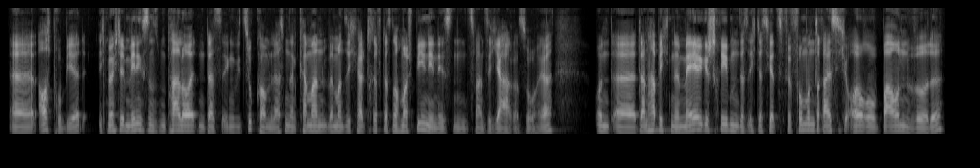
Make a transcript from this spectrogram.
äh, ausprobiert. Ich möchte wenigstens ein paar Leuten das irgendwie zukommen lassen, dann kann man, wenn man sich halt trifft, das nochmal spielen die nächsten 20 Jahre so, ja. Und äh, dann habe ich eine Mail geschrieben, dass ich das jetzt für 35 Euro bauen würde,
